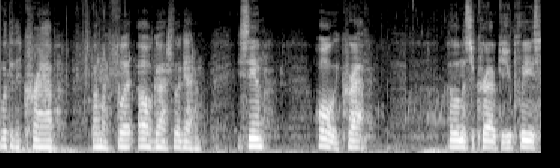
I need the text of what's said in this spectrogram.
Look at the crab by my foot. Oh gosh, look at him. You see him? Holy crap. Hello, Mr. Crab. Could you please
